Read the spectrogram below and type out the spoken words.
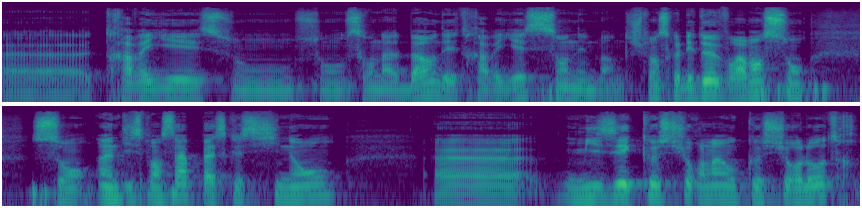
euh, travailler son, son, son outbound et travailler son inbound. Je pense que les deux vraiment sont, sont indispensables parce que sinon, euh, miser que sur l'un ou que sur l'autre,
